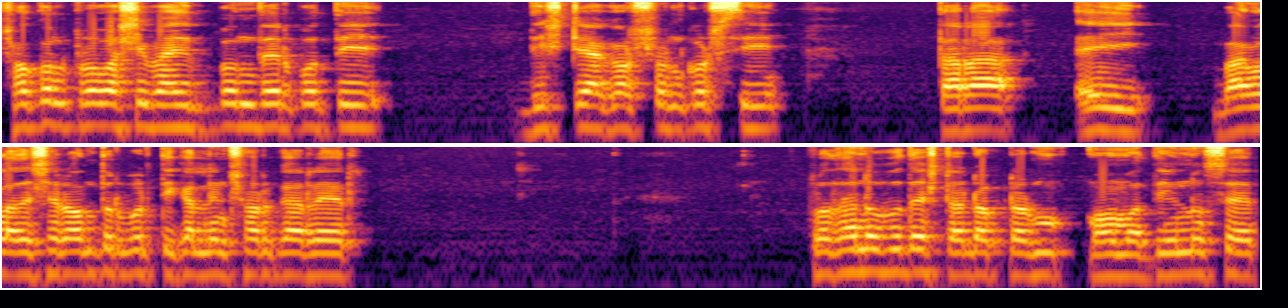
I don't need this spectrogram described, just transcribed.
সকল প্রবাসী ভাই বোনদের প্রতি দৃষ্টি আকর্ষণ করছি, তারা এই বাংলাদেশের অন্তর্বর্তীকালীন সরকারের প্রধান উপদেষ্টা ডক্টর মোহাম্মদ ইউনুসের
